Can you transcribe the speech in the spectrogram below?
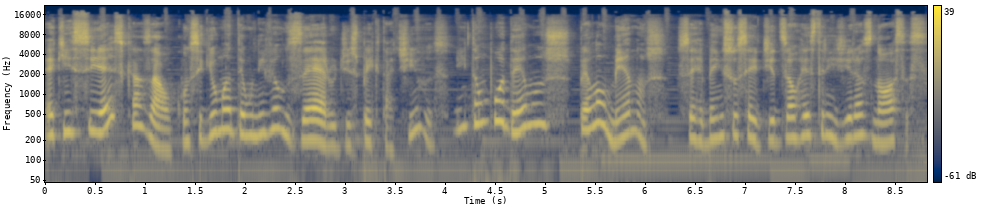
é que se esse casal conseguiu manter um nível zero de expectativas, então podemos, pelo menos, ser bem-sucedidos ao restringir as nossas.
